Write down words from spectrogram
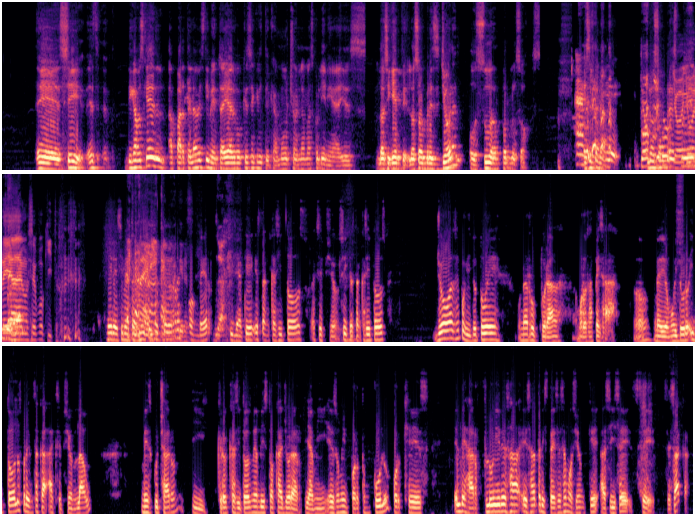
Eh, sí, es- digamos que el- aparte de la vestimenta hay algo que se critica mucho en la masculinidad y es lo siguiente, los hombres lloran o sudan por los ojos. Ah, Es el tema. Yo Los hombres Yo lloré llorar. hace poquito. Mire, si me permite, yo mentiras. responder, y ya que están casi todos, a excepción, sí, que están casi todos. Yo hace poquito tuve una ruptura amorosa pesada, ¿no? Me dio muy duro, y todos los presentes acá, a excepción Lau, me escucharon y creo que casi todos me han visto acá llorar, y a mí eso me importa un culo porque es el dejar fluir esa, esa tristeza, esa emoción que así se, se, se saca.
